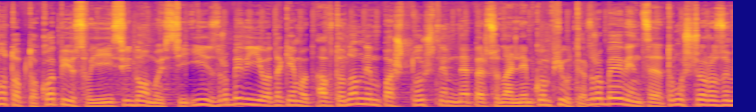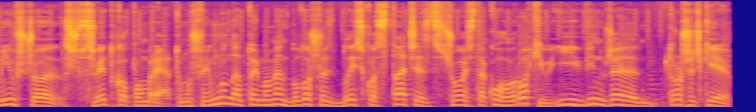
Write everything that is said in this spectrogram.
ну тобто копію своєї свідомості, і зробив її отаким от автономним паштучним неперсональним комп'ютером. Зробив він це, тому що розумів, що швидко помре, тому що йому на той момент було щось близько 100 чи чогось такого років, і він вже трошечки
